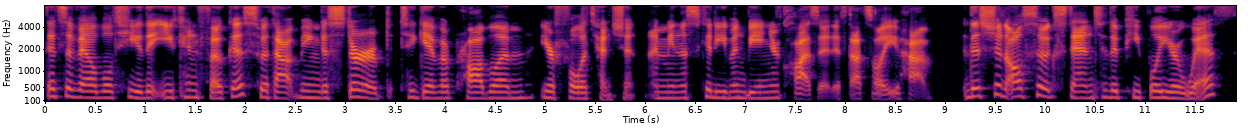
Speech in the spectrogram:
that's available to you that you can focus without being disturbed to give a problem your full attention. I mean, this could even be in your closet if that's all you have. This should also extend to the people you're with.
